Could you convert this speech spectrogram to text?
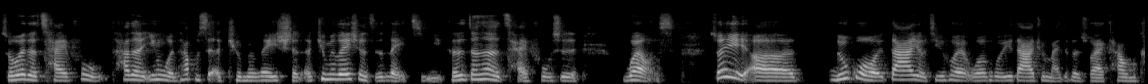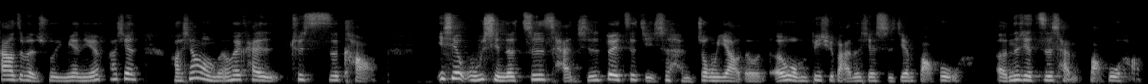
所谓的财富，它的英文它不是 accumulation，accumulation 只是累积，可是真正的财富是 wealth。所以，呃，如果大家有机会，我很鼓励大家去买这本书来看。我们看到这本书里面，你会发现，好像我们会开始去思考一些无形的资产，其实对自己是很重要的，而我们必须把那些时间保护。呃，那些资产保护好，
